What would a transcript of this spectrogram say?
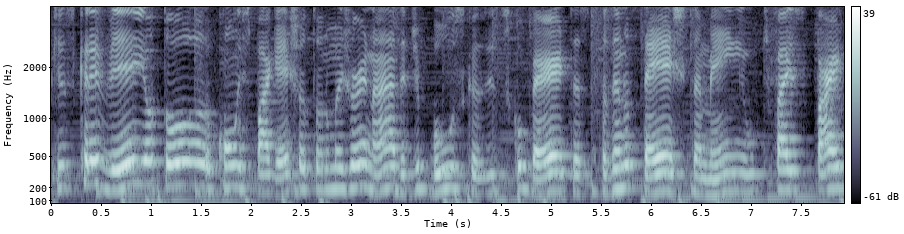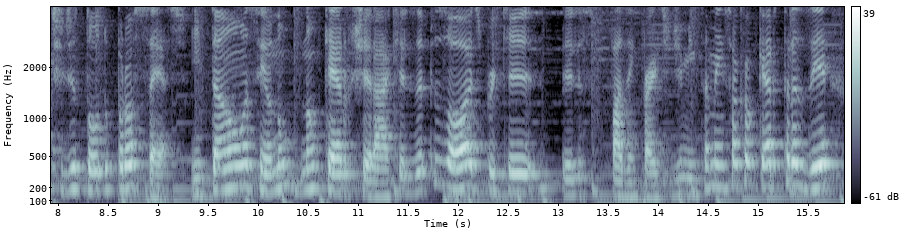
quis escrever e eu tô com o Spaghetti, eu tô numa jornada de buscas e descobertas, fazendo testes também, o que faz parte de todo o processo. Então, assim, eu não, não quero tirar aqueles episódios, porque eles fazem parte de mim também, só que eu quero trazer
